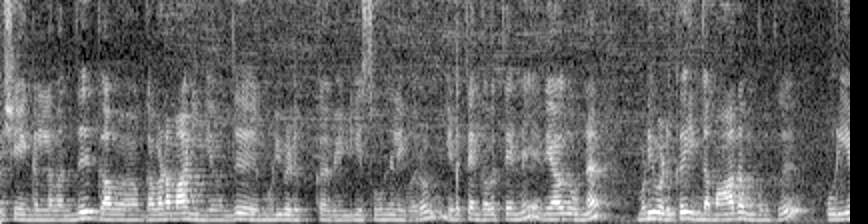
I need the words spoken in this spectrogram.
விஷயங்களில் வந்து கவ கவனமாக நீங்கள் வந்து முடிவெடுக்க வேண்டிய சூழ்நிலை வரும். எடுத்தேன் கவத்தேன்னு எதையாவது ஒன்று முடிவெடுக்க இந்த மாதம் உங்களுக்கு உரிய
